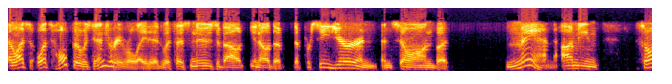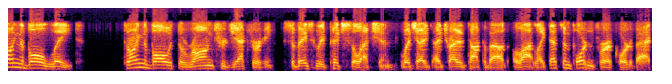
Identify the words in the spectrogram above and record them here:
And let's let's hope it was injury related with this news about you know the the procedure and and so on. But man, I mean, throwing the ball late, throwing the ball with the wrong trajectory. So basically, pitch selection, which I, I try to talk about a lot. Like that's important for a quarterback.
